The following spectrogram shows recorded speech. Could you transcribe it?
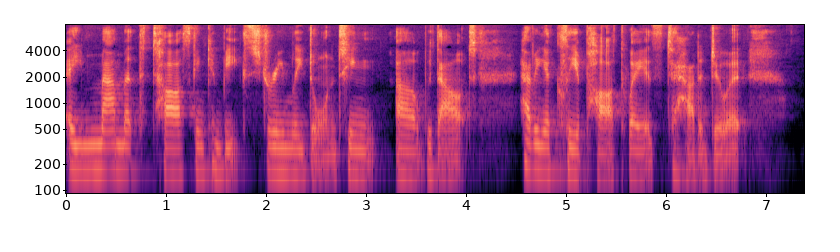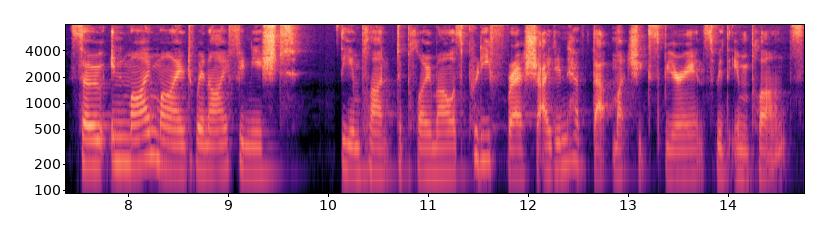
a mammoth task and can be extremely daunting uh, without having a clear pathway as to how to do it. So, in my mind, when I finished the implant diploma, I was pretty fresh. I didn't have that much experience with implants.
